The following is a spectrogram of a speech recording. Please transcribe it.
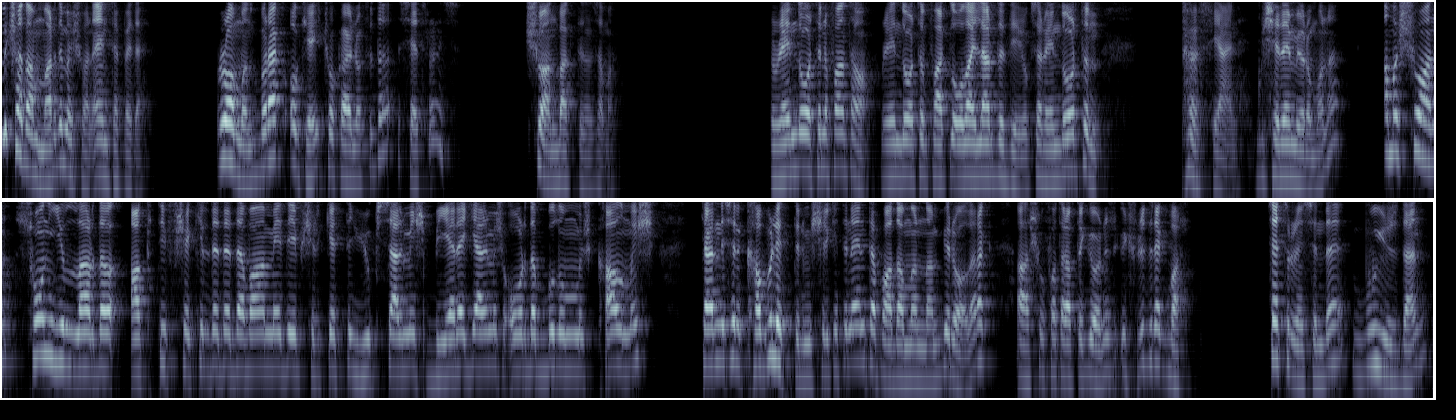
3 adam var değil mi şu an en tepede? Roman, Brock okey çok ayrı noktada Rollins. Şu an baktığınız zaman. Randy Orton'u falan tamam. Randy Orton farklı olaylarda diye. Yoksa Randy Orton pöf yani bir şey demiyorum ona. Ama şu an son yıllarda aktif şekilde de devam edip şirkette yükselmiş, bir yere gelmiş, orada bulunmuş, kalmış. Kendisini kabul ettirmiş şirketin en tepe adamlarından biri olarak aa, şu fotoğrafta gördüğünüz üçlü direkt var. Seth Rollins'in de bu yüzden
